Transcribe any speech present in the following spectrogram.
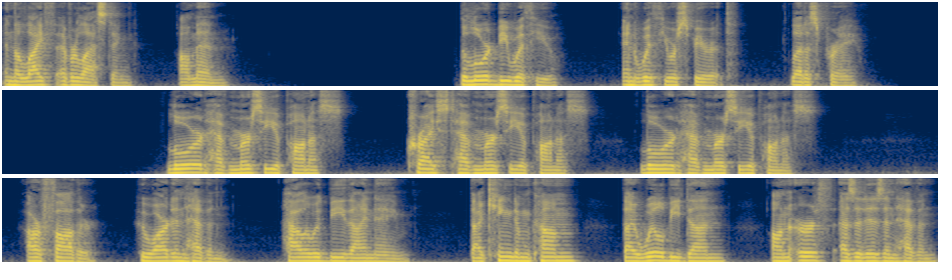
and the life everlasting. Amen. The Lord be with you, and with your spirit. Let us pray. Lord, have mercy upon us. Christ, have mercy upon us. Lord, have mercy upon us. Our Father, who art in heaven, hallowed be thy name. Thy kingdom come, thy will be done, on earth as it is in heaven.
